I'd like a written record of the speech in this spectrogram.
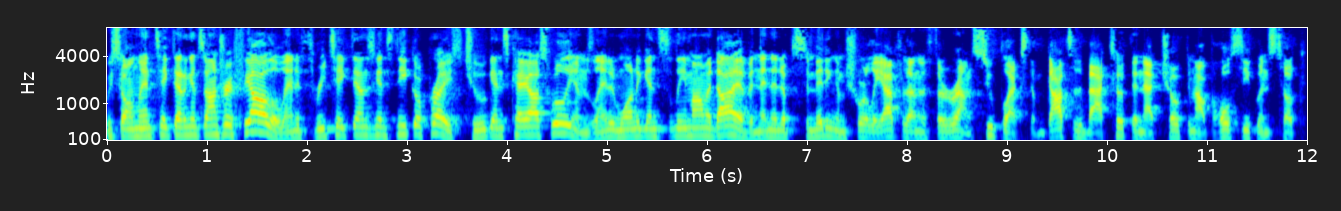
We saw him land a takedown against Andre Fialho, landed three takedowns against Niko Price, two against Khaos Williams, landed one against Zelim Imadaev, and then ended up submitting him shortly after that in the third round. Suplexed him, got to the back, took the neck, choked him out. The whole sequence took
